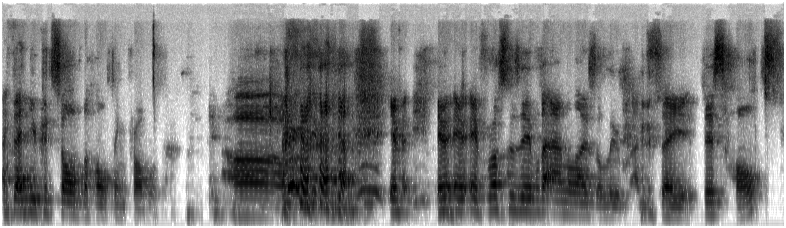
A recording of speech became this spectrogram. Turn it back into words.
and then you could solve the halting problem. Oh. if, if if Rust was able to analyze a loop and say this halts,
